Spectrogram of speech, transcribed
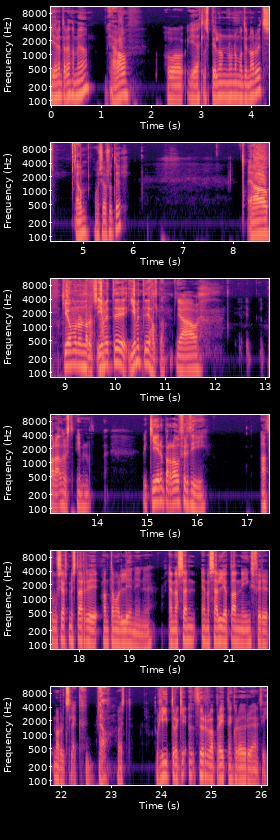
ég er enda ennþá með hann. Já, og ég ætla að spila hann núna mútið Norvits já. Og sjá svo til. Já, gefa mér nú Norvits ég myndi, ég myndi halda. Já bara þú veist mynd, við gerum bara ráð fyrir því að þú sért með starri vandamál í liðinu en að, sen, en að selja Danny Ings fyrir Norvitsleik já, þú hlýtur að þurfa að breyta einhver öðru en því.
